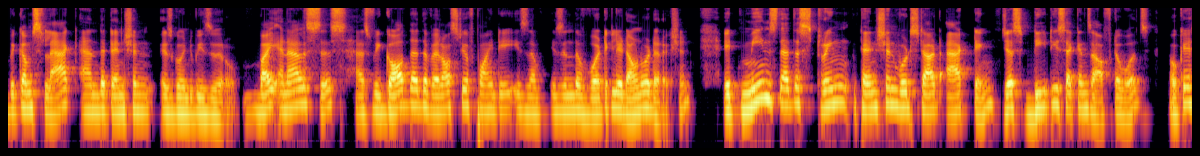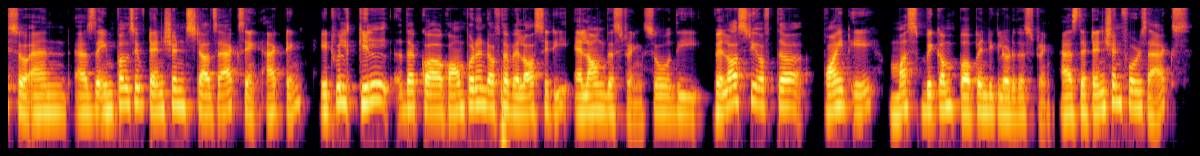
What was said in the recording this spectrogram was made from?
become slack and the tension is going to be zero. By analysis, as we got that the velocity of point A is, a, is in the vertically downward direction, it means that the string tension would start acting just dt seconds afterwards. Okay, so and as the impulsive tension starts acting, acting it will kill the co component of the velocity along the string. So the velocity of the point A must become perpendicular to the string. As the tension force acts,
